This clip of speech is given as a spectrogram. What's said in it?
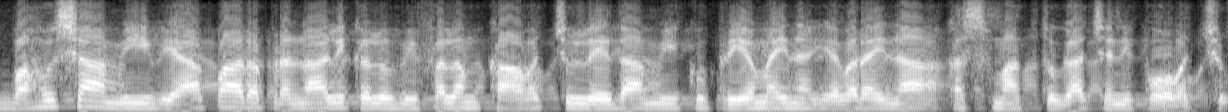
బహుశా మీ వ్యాపార ప్రణాళికలు విఫలం కావచ్చు లేదా మీకు ప్రియమైన ఎవరైనా అకస్మాత్తుగా చనిపోవచ్చు.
